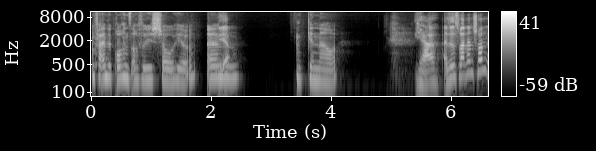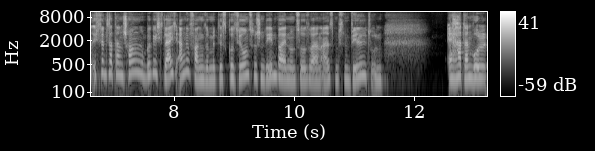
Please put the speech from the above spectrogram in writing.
Und vor allem, wir brauchen es auch für die Show hier. Ähm, Ja. Genau. Ja, also es war dann schon, ich finde, es hat dann schon wirklich gleich angefangen, so mit Diskussionen zwischen den beiden und so. Es war dann alles ein bisschen wild und er hat dann wohl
